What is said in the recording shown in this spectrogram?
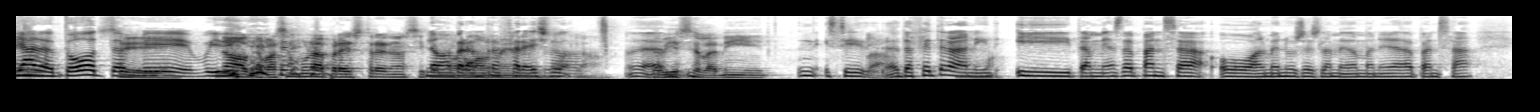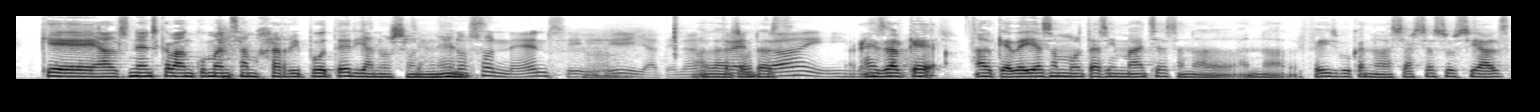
hi ha de tot, Sí. també. Vull no, dir... que passa amb una preestrena sí que No, però em normalment... refereixo- clar, Devia ser la nit. Sí, Clar. de fet era la nit i també has de pensar, o almenys és la meva manera de pensar que els nens que van començar amb Harry Potter ja no són nens No són nens, sí, Mm. ja tenen 30 i... és el que, el que veies en moltes imatges en el, en el Facebook, en les xarxes socials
